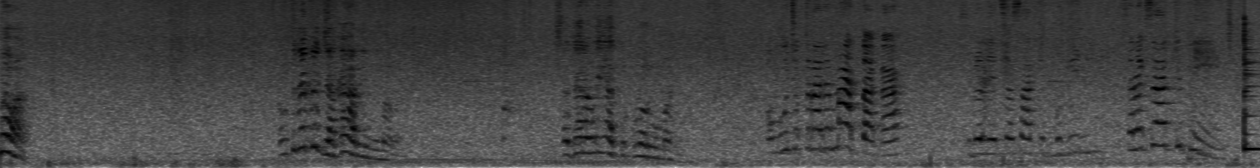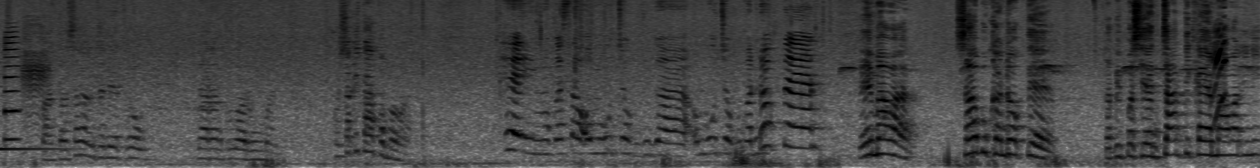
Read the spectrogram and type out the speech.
Mawar, kamu tidak kerja kah hari ini Mawar? Saya jarang lihat tuh keluar rumah. Om Ucok terada mata kah? Sudah lihat saya sakit begini. Saya lagi sakit nih. Pantasan saya lihat kau jarang keluar rumah. Kau sakit apa Mawar? Hei, mau kasih tau Om Ucok juga. Om Ucok bukan dokter. Hei Mawar, saya bukan dokter, tapi pasien cantik kayak Mawar ini,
